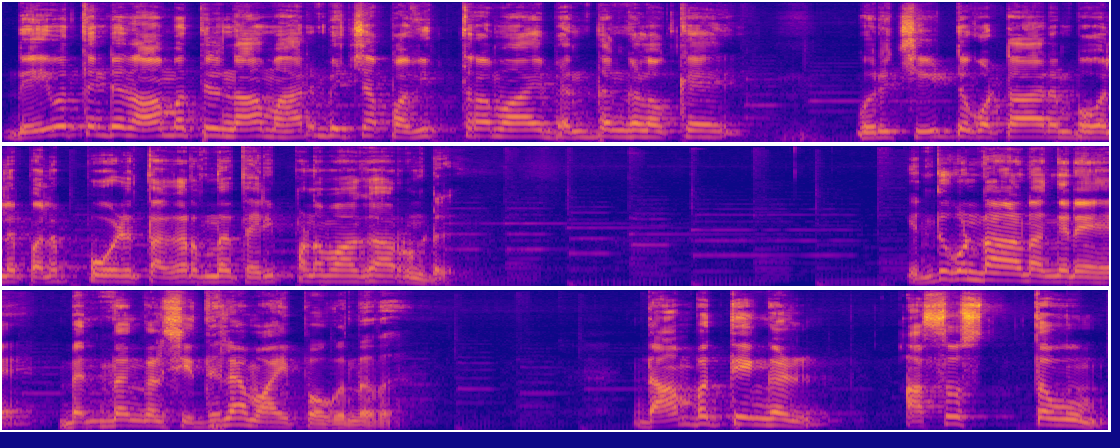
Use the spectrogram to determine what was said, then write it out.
ദൈവത്തിന്റെ നാമത്തിൽ നാം ആരംഭിച്ച പവിത്രമായ ബന്ധങ്ങളൊക്കെ ഒരു ചീട്ട് കൊട്ടാരം പോലെ പലപ്പോഴും തകർന്ന് തരിപ്പണമാകാറുണ്ട്. എന്തുകൊണ്ടാണ് അങ്ങനെ ബന്ധങ്ങൾ ശിഥിലമായി പോകുന്നത്? ദാമ്പത്യങ്ങൾ അസ്വസ്ഥവും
